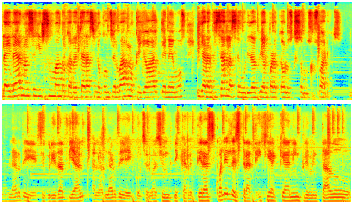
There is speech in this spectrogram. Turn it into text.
la idea no es seguir sumando carreteras, sino conservar lo que ya tenemos y garantizar la seguridad vial para todos los que somos usuarios. Al hablar de seguridad vial, al hablar de conservación de carreteras, ¿cuál es la estrategia que han implementado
